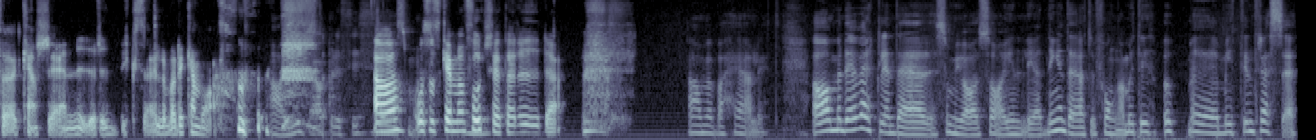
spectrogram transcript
för kanske en ny ridbyxa eller vad det kan vara. Ja, ja precis. ja, och så ska man mm. fortsätta rida. Ja, men vad härligt. Ja, men det är verkligen det som jag sa i inledningen där att du fångar mitt, upp, äh, mitt intresse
